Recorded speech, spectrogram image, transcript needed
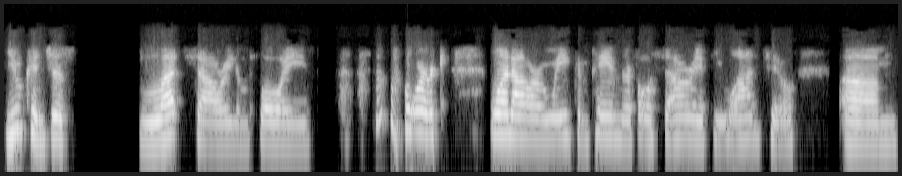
You can just let salaried employees work one hour a week and pay them their full salary if you want to. Um,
